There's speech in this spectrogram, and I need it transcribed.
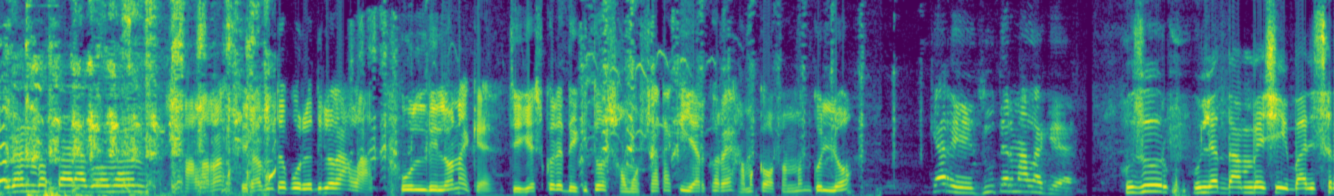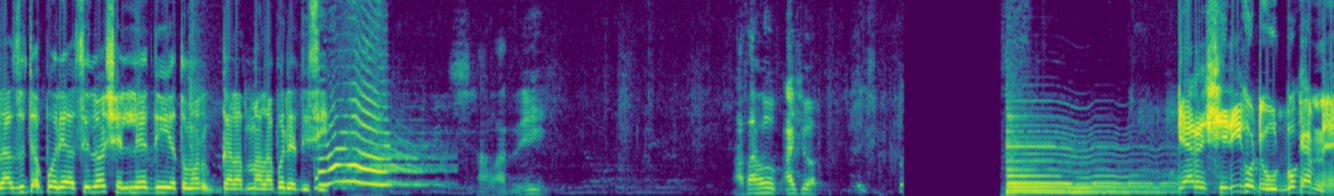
প্রধান বক্তার আগমন শালারা সেরা দুটো পরে দিল ফুল দিল না কে? জিজ্ঞেস করে দেখি তো সমস্যাটা কি আর করে আমাকে অসম্মান করল। কে রে জুতের মালা কে? হুজুর ফুলের দাম বেশি। বাড়ি সেরা জুতা পরে আসিল সেলে দিয়ে তোমার গালাত মালা পরে দিছি। শালা রে। আচ্ছা হোক আইসো। কে রে সিঁড়ি কোটে উঠবো কেমনে?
